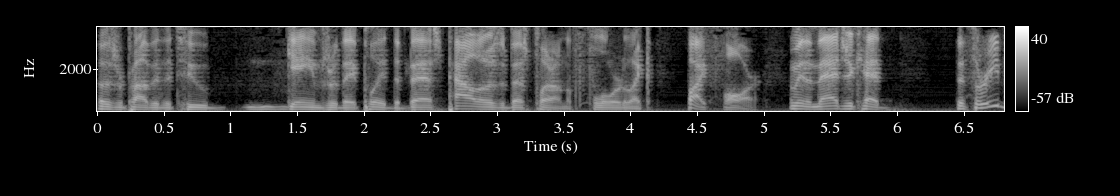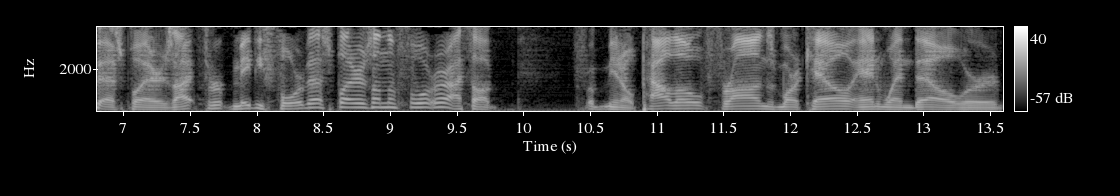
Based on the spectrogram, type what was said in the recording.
Those were probably the two games where they played the best. Paolo was the best player on the floor, like by far. I mean, the Magic had the three best players, I th- maybe four best players on the floor. I thought, you know, Paolo, Franz, Markelle, and Wendell were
